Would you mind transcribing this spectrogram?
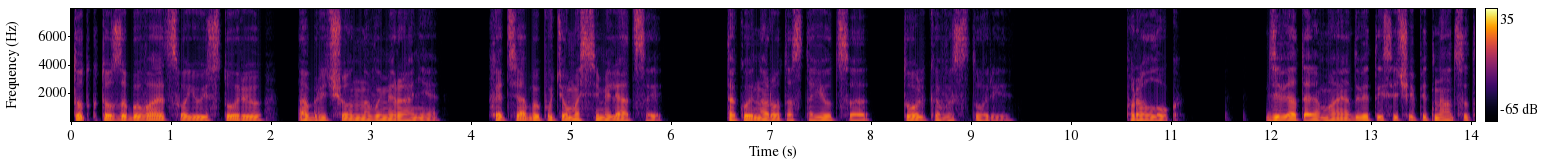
Тот, кто забывает свою историю, обречен на вымирание — хотя бы путем ассимиляции. Такой народ остается только в истории. Пролог. 9 мая 2015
